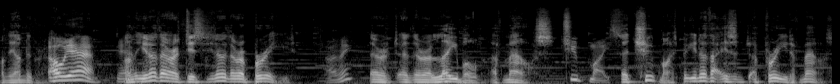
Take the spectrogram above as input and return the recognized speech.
on the underground. Oh yeah, yeah. And you know they're a dis- you know they're a breed. Are they They're a, they're a label of mouse. tube mice? They're tube mice, but you know that is a breed of mouse.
